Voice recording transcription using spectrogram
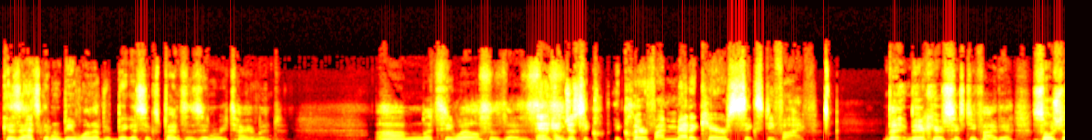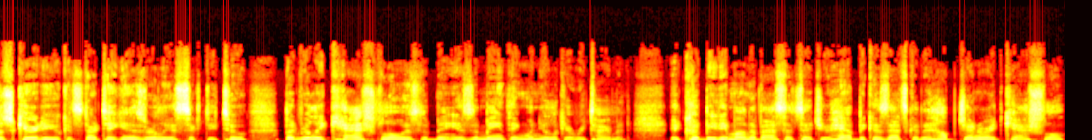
because that's going to be one of your biggest expenses in retirement. Um, let's see what else is this. and, and just to cl- clarify, Medicare 65. Me- Medicare 65, yeah. Social Security you could start taking as early as 62, but really cash flow is the main, is the main thing when you look at retirement. It could be the amount of assets that you have because that's going to help generate cash flow.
